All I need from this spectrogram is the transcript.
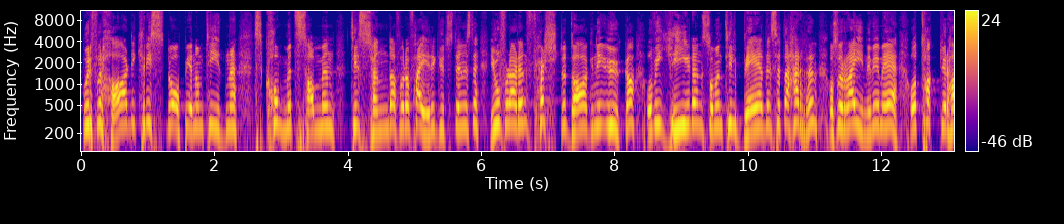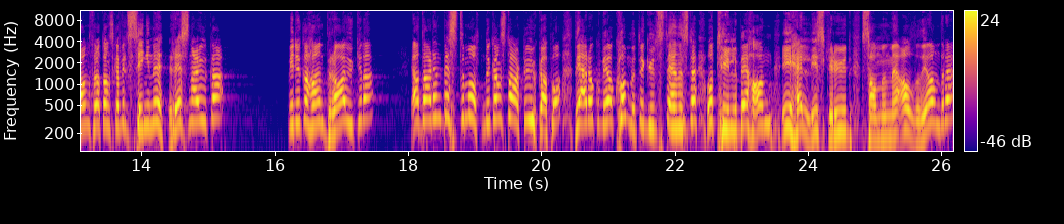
hvorfor har de kristne opp gjennom tidene kommet sammen til søndag for å feire gudstjeneste? Jo, for det er den første dagen i uka, og vi gir den som en tilbedelse til Herren. Og så regner vi med og takker Han for at Han skal velsigne resten av uka. Vil du ikke ha en bra uke, da? Ja, Da er den beste måten du kan starte uka på, det er ved å komme til gudstjeneste og tilbe Han i hellig skrud sammen med alle de andre.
